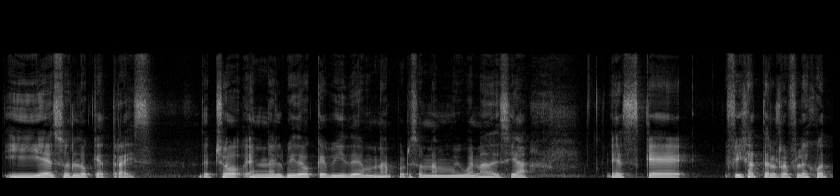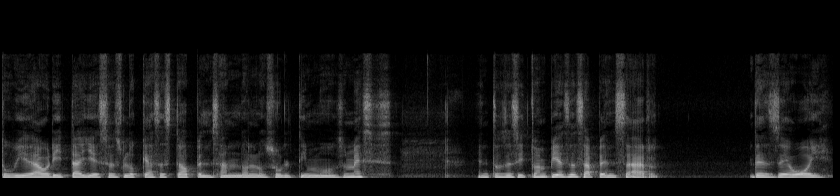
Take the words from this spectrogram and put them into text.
y eso es lo que atraes. De hecho, en el video que vi de una persona muy buena decía, es que fíjate el reflejo de tu vida ahorita y eso es lo que has estado pensando en los últimos meses. Entonces, si tú empiezas a pensar desde hoy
